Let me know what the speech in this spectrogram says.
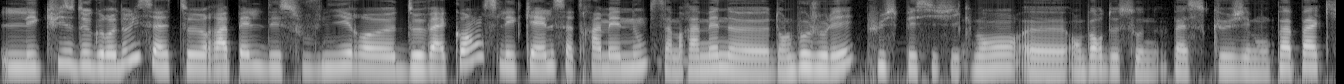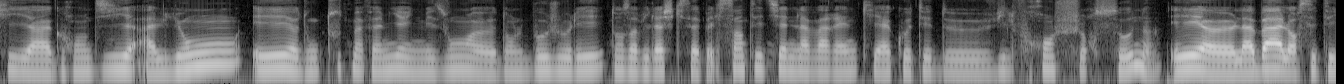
Les cuisses de grenouille, ça te rappelle des souvenirs euh, de vacances? Lesquels? Ça te ramène où? Ça me ramène euh, dans le Beaujolais, plus spécifiquement euh, en bord de Saône, parce que j'ai mon papa qui a grandi à Lyon et donc toute ma famille a une maison dans le Beaujolais, dans un village qui s'appelle Saint-Étienne-la-Varenne, qui est à côté de Villefranche-sur-Saône. Et euh, là-bas, alors c'était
